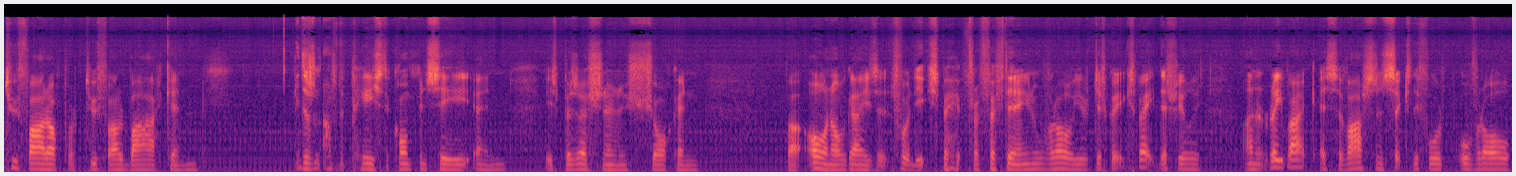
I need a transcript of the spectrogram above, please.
too far up or too far back, and he doesn't have the pace to compensate, and his positioning is shocking. But all in all, guys, it's what you expect for a 59 overall. You've just got to expect this, really. And at right back is Sævarsson, 64 overall,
